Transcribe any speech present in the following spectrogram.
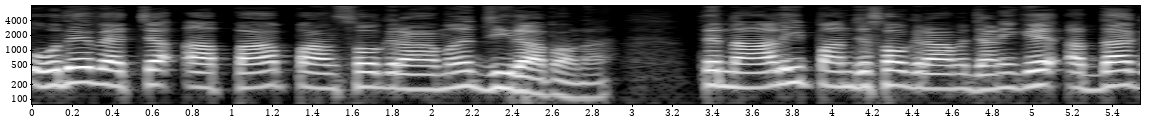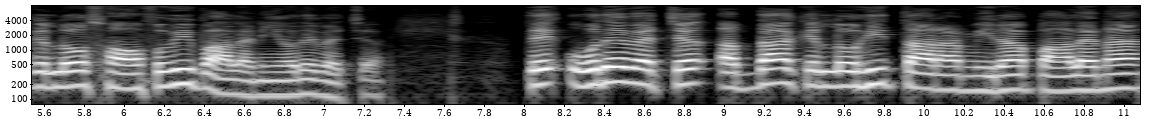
ਉਹਦੇ ਵਿੱਚ ਆਪਾਂ 500 ਗ੍ਰਾਮ ਜੀਰਾ ਪਾਉਣਾ ਤੇ ਨਾਲ ਹੀ 500 ਗ੍ਰਾਮ ਜਾਨੀ ਕਿ ਅੱਧਾ ਕਿਲੋ ਸੌਂਫ ਵੀ ਪਾ ਲੈਣੀ ਉਹਦੇ ਵਿੱਚ ਤੇ ਉਹਦੇ ਵਿੱਚ ਅੱਧਾ ਕਿਲੋ ਹੀ ਤਾਰਾ ਮੀਰਾ ਪਾ ਲੈਣਾ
